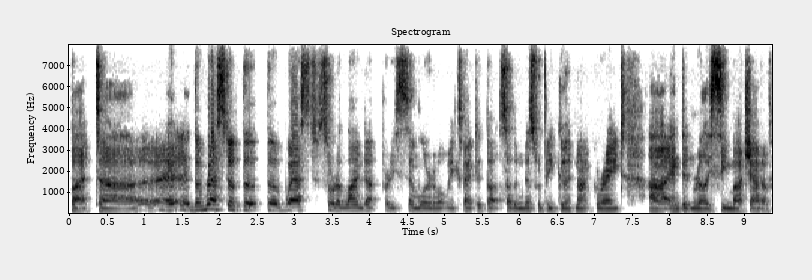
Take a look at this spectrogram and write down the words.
But uh, the rest of the, the West sort of lined up pretty similar to what we expected. Thought Southern Miss would be good, not great, uh, and didn't really see much out of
